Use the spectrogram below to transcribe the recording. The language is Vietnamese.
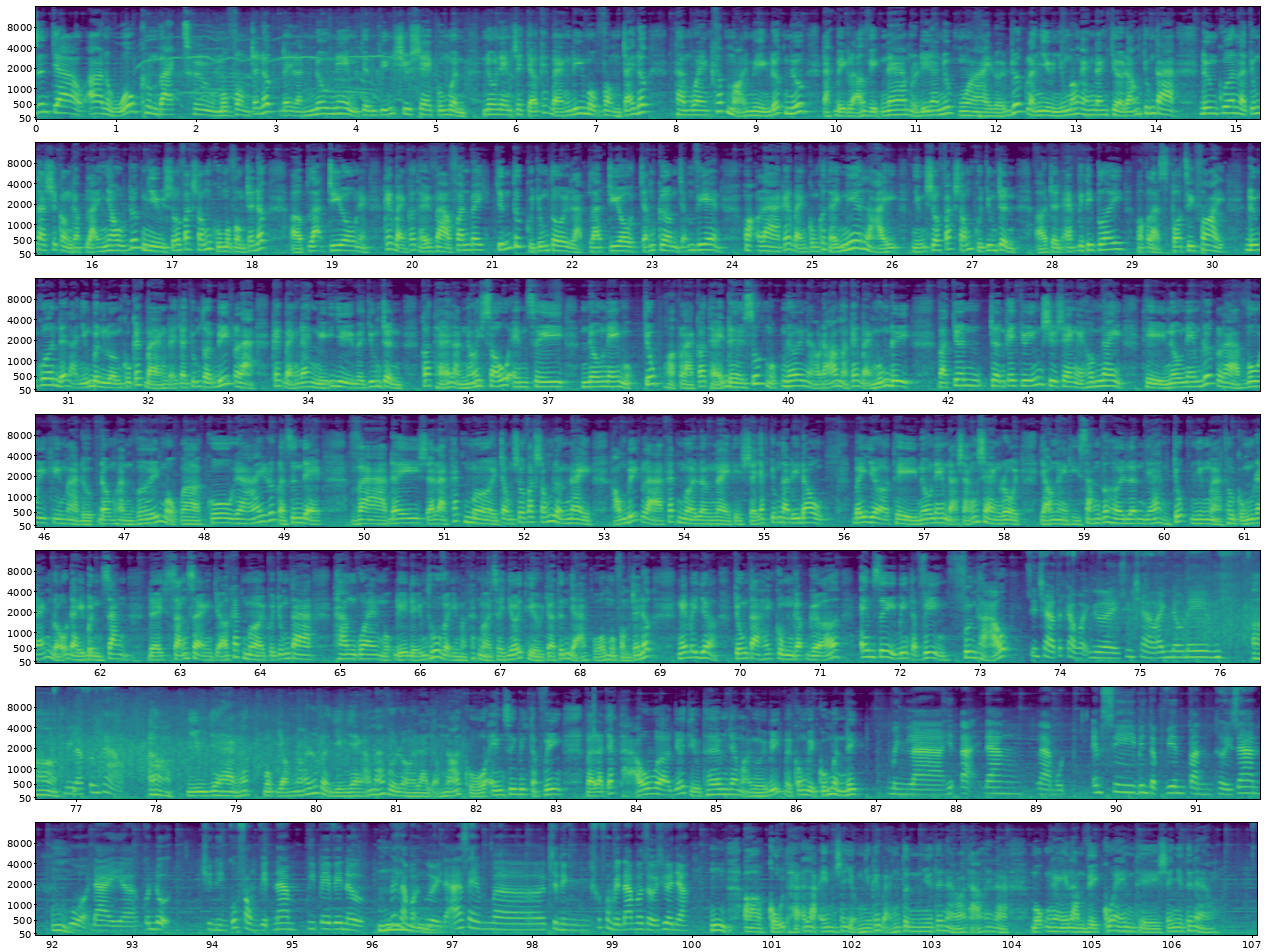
Xin chào and welcome back to một vòng trái đất. Đây là No Name trên chuyến siêu xe của mình. No Name sẽ chở các bạn đi một vòng trái đất, tham quan khắp mọi miền đất nước, đặc biệt là ở Việt Nam rồi đi ra nước ngoài rồi rất là nhiều những món ăn đang chờ đón chúng ta. Đừng quên là chúng ta sẽ còn gặp lại nhau rất nhiều số phát sóng của một vòng trái đất ở Platio nè. Các bạn có thể vào fanpage chính thức của chúng tôi là platio.com.vn hoặc là các bạn cũng có thể nghe lại những số phát sóng của chương trình ở trên FPT Play hoặc là Spotify. Đừng quên để lại những bình luận của các bạn để cho chúng tôi biết là các bạn đang nghĩ gì về chương trình. Có thể là nói xấu MC No Name một chút hoặc là có thể đề xuất một nơi nào đó mà các bạn muốn đi. Và trên trên cái chuyến siêu xe ngày hôm nay thì No Name rất là vui khi mà được đồng hành với một à, cô gái rất là xinh đẹp và đây sẽ là khách mời trong số phát sóng lần này. Không biết là khách mời lần này thì sẽ dắt chúng ta đi đâu. Bây giờ thì No Name đã sẵn sàng rồi. Dạo này thì xăng có hơi lên giá một chút nhưng mà thôi cũng ráng đổ đầy bình xăng để sẵn sàng chở khách mời của chúng ta tham quan một địa điểm thú vị mà khách mời sẽ giới thiệu cho thính giả của một vòng trái đất. Ngay bây giờ chúng ta hãy cùng gặp gỡ MC biên tập viên Phương Thảo. Xin chào tất cả mọi người, xin chào anh No Name À, Mình là Phương Thảo à, dịu dàng á, một giọng nói rất là dịu dàng ấm áp vừa rồi là giọng nói của MC biên tập viên. Vậy là chắc Thảo ờ, giới thiệu thêm cho mọi người biết về công việc của mình đi. Mình là hiện tại đang là một MC biên tập viên toàn thời gian Ừ. của đài ờ, quân đội truyền hình quốc phòng Việt Nam QPVN Không biết là Ừ. mọi người đã xem ờ, truyền hình quốc phòng Việt Nam bao giờ chưa nhỉ? Ừ, ờ, cụ thể là em sẽ dựng những cái bản tin như thế nào hả Thảo hay là một ngày làm việc của em thì sẽ như thế nào?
